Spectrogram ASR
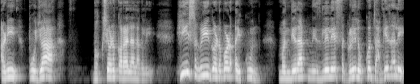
आणि पूजा भक्षण करायला लागले. ही सगळी गडबड ऐकून मंदिरात निजलेले सगळे लोक जागे झाले.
